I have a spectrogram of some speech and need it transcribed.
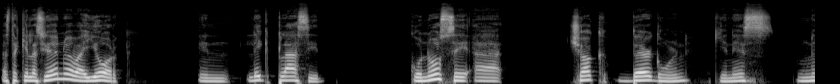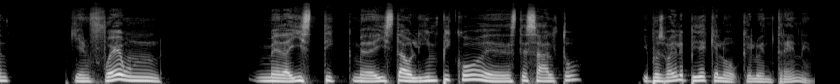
hasta que la ciudad de Nueva York, en Lake Placid, conoce a Chuck Bergorn, quien es un, quien fue un medallista olímpico de este salto, y pues va y le pide que lo, que lo entrene.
